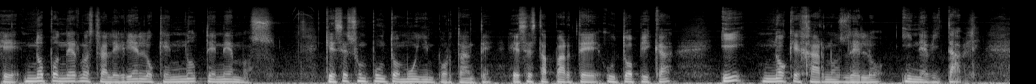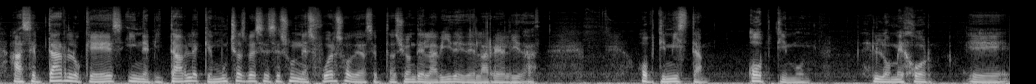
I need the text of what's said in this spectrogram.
eh, no poner nuestra alegría en lo que no tenemos, que ese es un punto muy importante, es esta parte utópica y no quejarnos de lo inevitable. Aceptar lo que es inevitable, que muchas veces es un esfuerzo de aceptación de la vida y de la realidad. Optimista, optimum, lo mejor, eh,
